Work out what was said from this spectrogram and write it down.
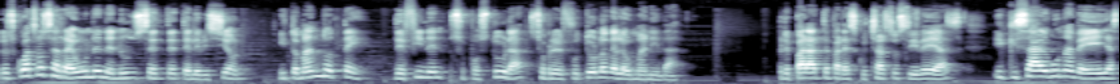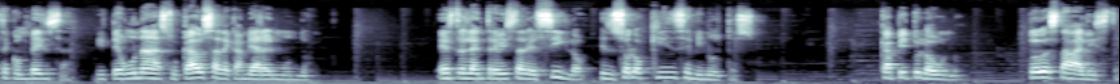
Los cuatro se reúnen en un set de televisión y tomando té definen su postura sobre el futuro de la humanidad. Prepárate para escuchar sus ideas y quizá alguna de ellas te convenza y te una a su causa de cambiar el mundo. Esta es la entrevista del siglo en solo 15 minutos. Capítulo 1. Todo estaba listo.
